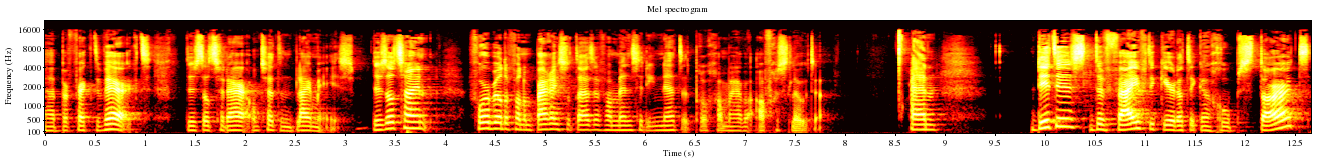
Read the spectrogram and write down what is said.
uh, perfect werkt. Dus dat ze daar ontzettend blij mee is. Dus dat zijn voorbeelden van een paar resultaten van mensen die net het programma hebben afgesloten. En dit is de vijfde keer dat ik een groep start.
